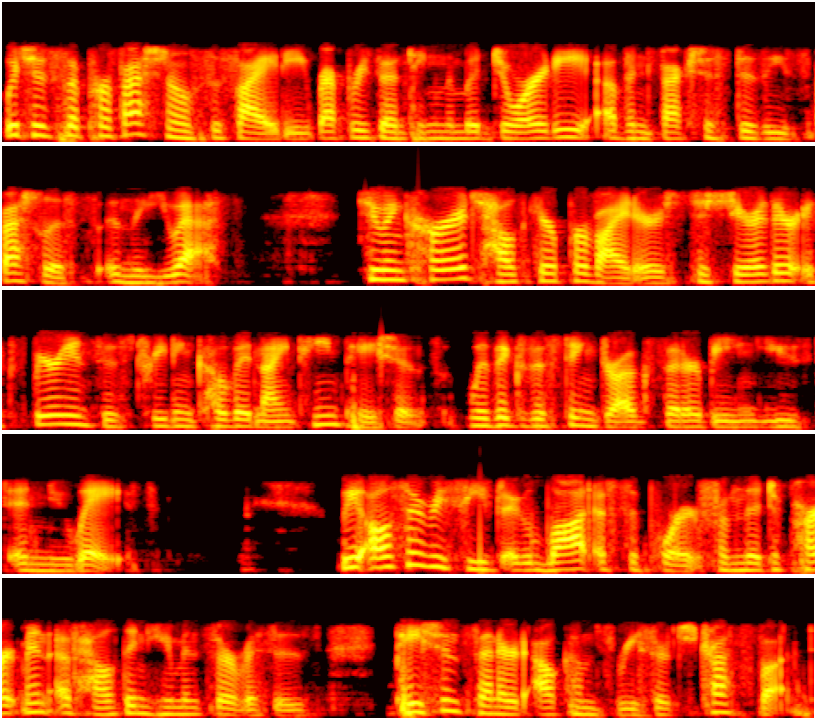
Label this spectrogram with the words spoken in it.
which is the professional society representing the majority of infectious disease specialists in the US, to encourage healthcare providers to share their experiences treating COVID 19 patients with existing drugs that are being used in new ways. We also received a lot of support from the Department of Health and Human Services Patient Centered Outcomes Research Trust Fund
